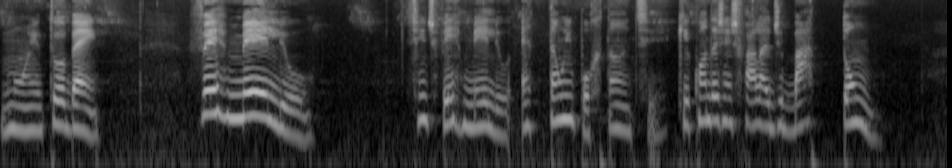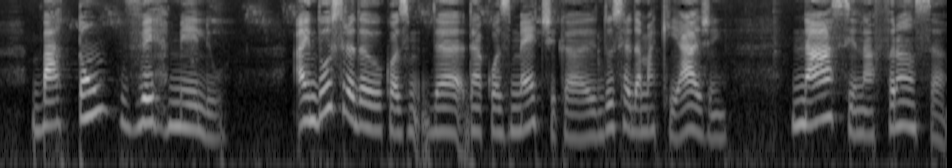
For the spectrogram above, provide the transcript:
Muito bem. Vermelho. Gente, vermelho é tão importante que quando a gente fala de batom, batom vermelho, A indústria do, da, da cosmética, a indústria da maquiagem, nasce na França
